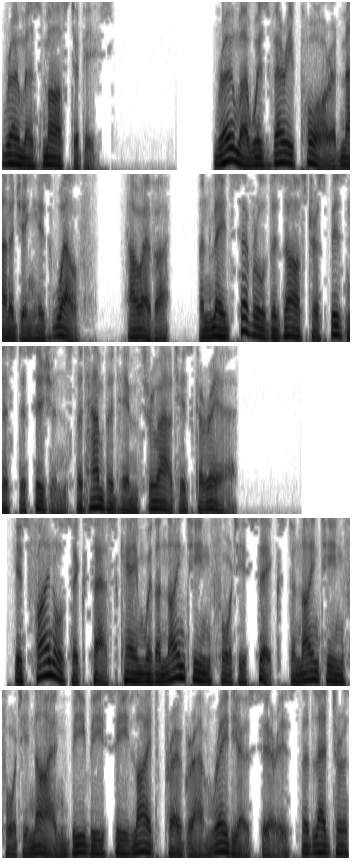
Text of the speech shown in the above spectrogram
Rohmer's masterpiece. Rohmer was very poor at managing his wealth, however, and made several disastrous business decisions that hampered him throughout his career. His final success came with a 1946–1949 BBC Light programme radio series that led to a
